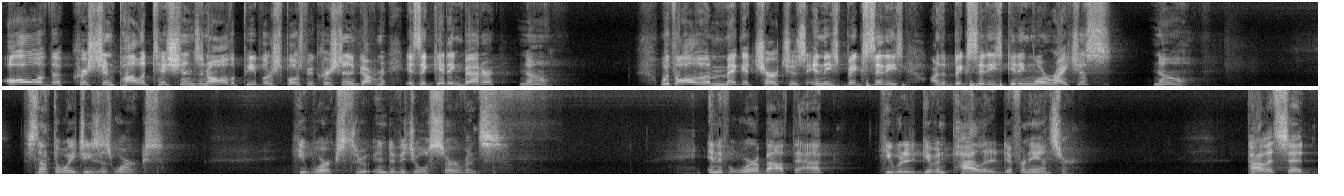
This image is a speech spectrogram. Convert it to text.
All of the Christian politicians and all the people are supposed to be Christian in the government, is it getting better? No. With all the mega churches in these big cities, are the big cities getting more righteous? No. It's not the way Jesus works. He works through individual servants. And if it were about that, he would have given Pilate a different answer. Pilate said,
